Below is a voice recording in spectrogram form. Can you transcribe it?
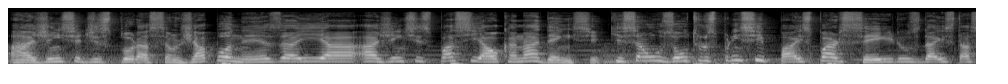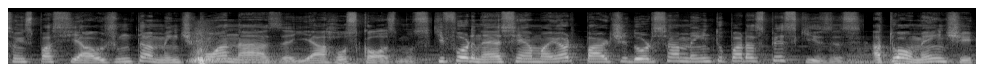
a Agência de Exploração Japonesa e a Agência Espacial Canadense, que são os outros principais parceiros da estação espacial juntamente com a NASA e a Roscosmos, que fornecem a maior parte do orçamento para as pesquisas. Atualmente,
